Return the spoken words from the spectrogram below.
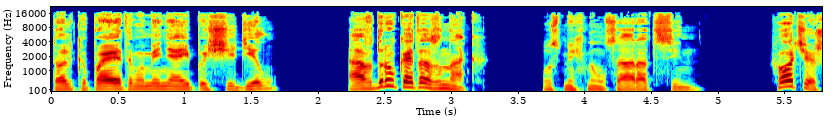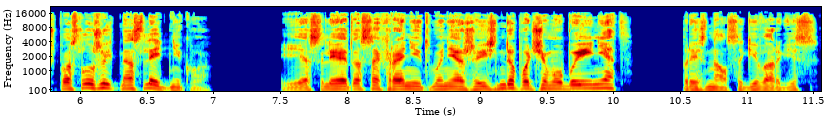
Только поэтому меня и пощадил. А вдруг это знак? усмехнулся Аратсин. Хочешь послужить наследнику? Если это сохранит мне жизнь, то почему бы и нет? признался Геваргис.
